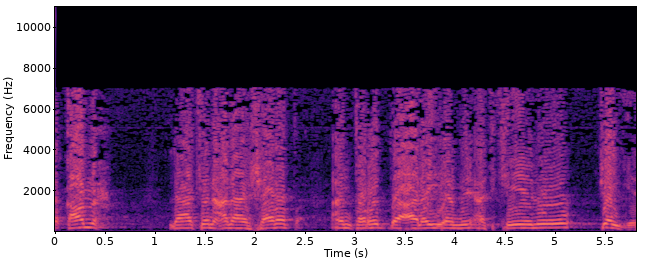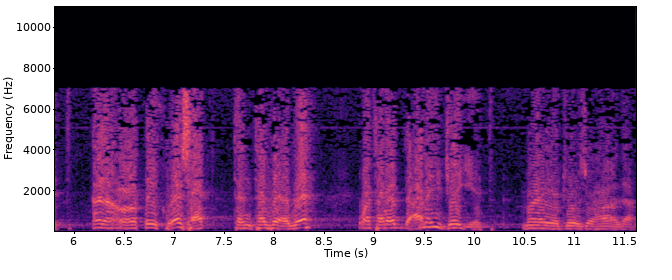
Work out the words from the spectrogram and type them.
القمح لكن على شرط أن ترد علي مئة كيلو جيد. أنا أعطيك وسط تنتفع به وترد علي جيد. ما يجوز هذا.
